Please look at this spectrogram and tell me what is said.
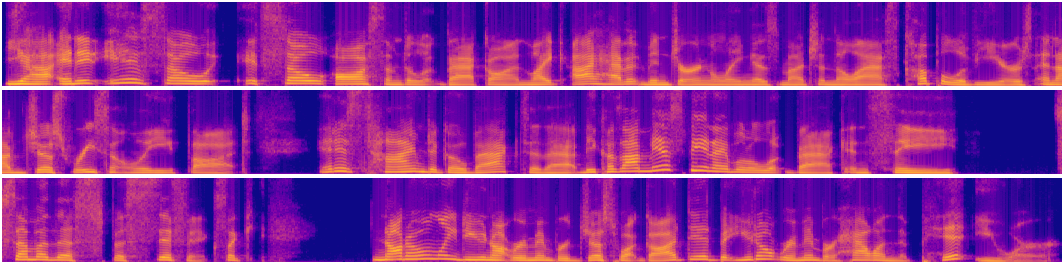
Yeah, and it is so it's so awesome to look back on. Like I haven't been journaling as much in the last couple of years and I've just recently thought it is time to go back to that because I miss being able to look back and see some of the specifics. Like not only do you not remember just what God did, but you don't remember how in the pit you were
